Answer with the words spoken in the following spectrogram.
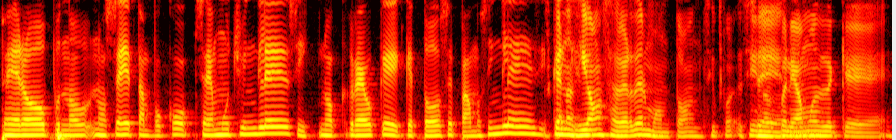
Pero pues no, no sé, tampoco sé mucho inglés y no creo que, que todos sepamos inglés. es que nos y- íbamos a ver del montón. Si, si Sí. nos poníamos de que.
